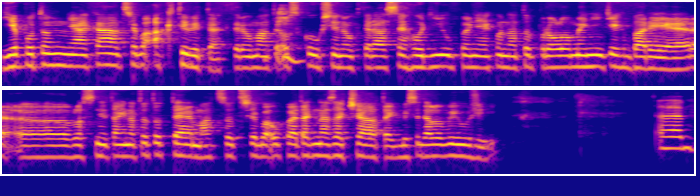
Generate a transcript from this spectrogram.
je potom nějaká třeba aktivita, kterou máte oskoušenou, která se hodí úplně jako na to prolomení těch bariér, uh, vlastně tady na toto téma, co třeba úplně tak na začátek by se dalo využít? Um,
